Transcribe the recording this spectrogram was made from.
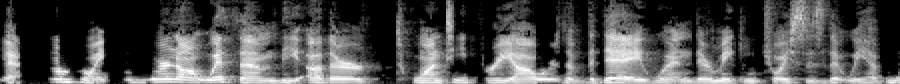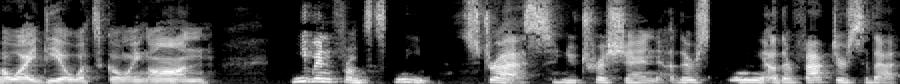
Yeah, at some point. We're not with them the other 23 hours of the day when they're making choices that we have no idea what's going on. Even from sleep, stress, nutrition, there's so many other factors to that.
